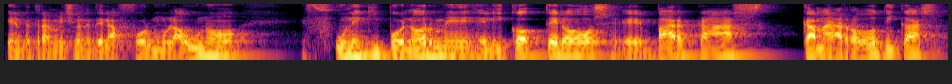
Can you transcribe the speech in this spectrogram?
en retransmisiones de la Fórmula 1, un equipo enorme, helicópteros, eh, barcas, cámaras robóticas,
